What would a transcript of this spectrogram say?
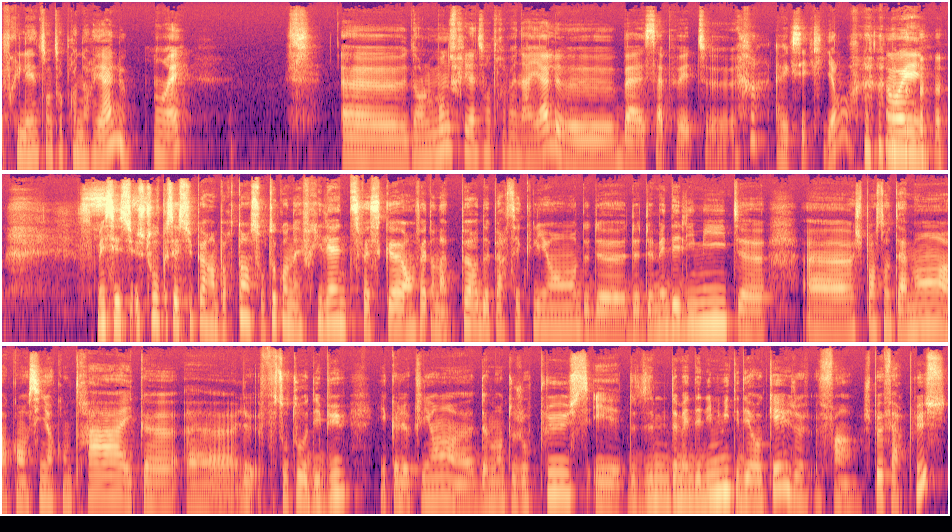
freelance entrepreneurial? Ouais. Euh, dans le monde freelance entrepreneurial, euh, bah, ça peut être euh, avec ses clients. oui. Mais je trouve que c'est super important, surtout qu'on est freelance, parce qu'en en fait, on a peur de perdre ses clients, de, de, de, mettre des limites. je pense notamment quand on signe un contrat, et que, le, surtout au début, et que le client demande toujours plus, et de, de, mettre des limites et dire, OK, je, enfin, je peux faire plus,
